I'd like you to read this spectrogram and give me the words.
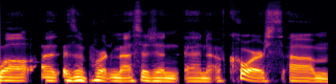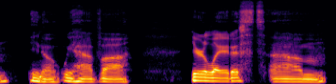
Well, uh, it's an important message, and and of course, um, you know, we have uh, your latest um,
